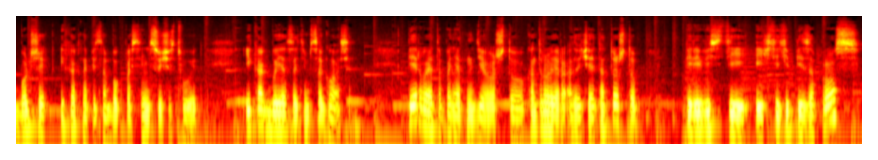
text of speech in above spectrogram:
Больше их, как написано в блокпосте, не существует. И как бы я с этим согласен. Первое, это понятное дело, что контроллер отвечает на то, чтобы перевести HTTP запрос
